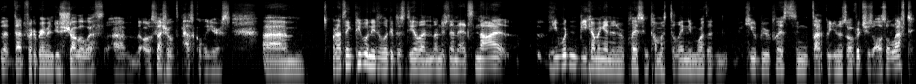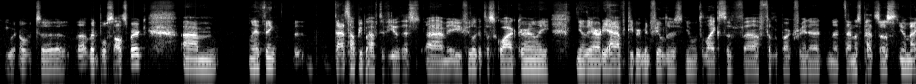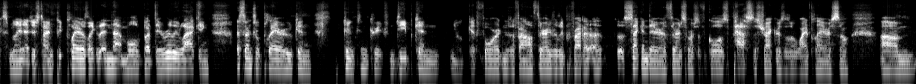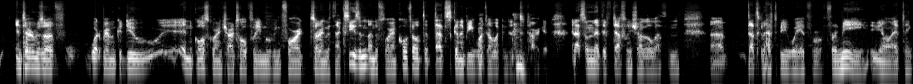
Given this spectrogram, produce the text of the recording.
that that Werder Bremen do struggle with, um, especially over the past couple of years. Um, but I think people need to look at this deal and understand that it's not. He wouldn't be coming in and replacing Thomas Delaney more than he would be replacing Zlatko Junuzovic, who's also left. He went over to uh, Red Bull Salzburg. Um, and I think that's how people have to view this. Um, if you look at the squad currently, you know they already have deeper midfielders, you know, with the likes of uh, Philip Bargfrede, Thanos Petsos, you know, Maximilian Eggestein, players like in that mold. But they're really lacking a central player who can can, can create from deep, can you know get forward into the final third, really provide a, a secondary or third source of goals past the strikers as a wide player. So, um, in terms of what Bremen could do in the goal scoring charts, hopefully moving forward, starting with next season under Florian Kohfeldt, that that's going to be what they're looking to, to, target, and that's something that they've definitely struggled with, and uh, that's going to have to be a way for for me. You know, I think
